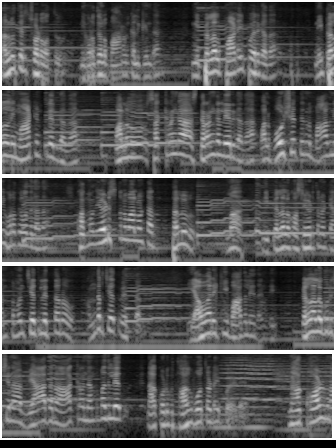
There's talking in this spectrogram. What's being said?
కళ్ళు తెరిచి చూడవద్దు. నీ హృదయంలో భారం కలిగిందా? నీ పిల్లలు పాడైపోయారు కదా? నీ పిల్లలు నీ మాట వింటలేదు కదా? వాళ్ళు సక్రంగా స్థిరంగా లేరు కదా? వాళ్ళ భవిష్యత్తు ఏదైనా బాధ నీ హృదయం కదా? కొంతమంది ఏడుస్తున్న వాళ్ళు ఉంటారు తల్లులు. మా నీ పిల్లల కోసం ఏడుతున్నట్టు ఎంతమంది చేతులు ఎత్తారో? అందరు చేతులు ఎత్తారు. ఎవరికి బాధ లేదండి. పిల్లల గురించి నా వ్యాధన ఆక్రంద ఎంతమంది లేదు. నా కొడుకు తాగుబోతాడైపోయాడు. నా కోళ్ళు నా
